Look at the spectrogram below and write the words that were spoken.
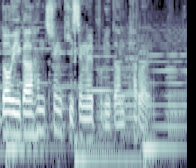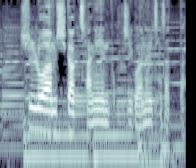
무더위가 한층 기승을 부리던 8월, 실로암 시각 장애인 복지관을 찾았다.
